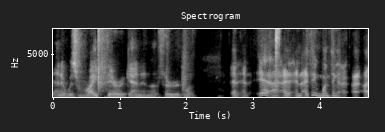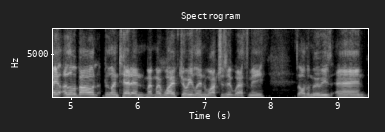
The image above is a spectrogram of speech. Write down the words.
and it was right there again in the third one. And, and yeah, I, and I think one thing I, I, I love about Bill and Ted, and my, my wife Joey Lynn watches it with me, all the movies, and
